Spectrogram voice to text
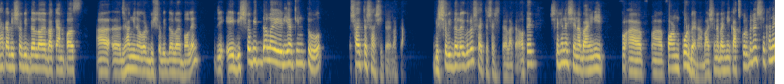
ঢাকা বিশ্ববিদ্যালয় বা ক্যাম্পাস জাহাঙ্গীরনগর বিশ্ববিদ্যালয় বলেন যে এই বিশ্ববিদ্যালয় এরিয়া কিন্তু স্বায়ত্তশাসিত এলাকা। বিশ্ববিদ্যালয়গুলো স্বায়ত্তশাসিত এলাকা। অতএব সেখানে সেনাবাহিনীর ফর্ম করবে না বা সেনাবাহিনী কাজ করবে না। সেখানে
